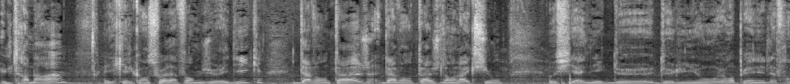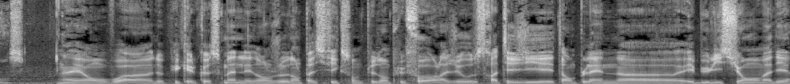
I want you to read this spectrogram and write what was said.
ultramarins, et quelle qu'en soit la forme juridique, davantage, davantage dans l'action océanique de, de l'Union européenne et de la France. Et on voit depuis quelques semaines les enjeux dans le Pacifique sont de plus en plus forts. La géostratégie est en pleine euh, ébullition, on va dire.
